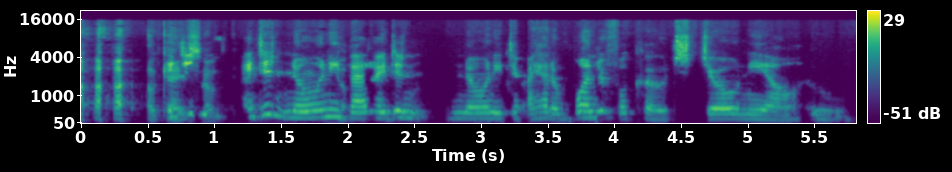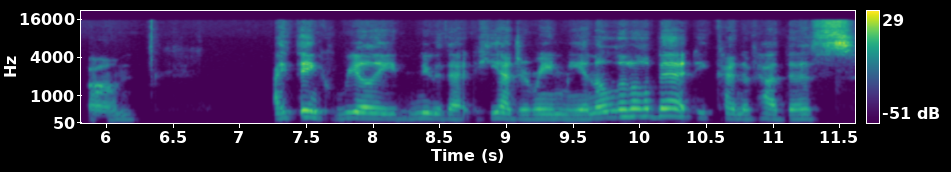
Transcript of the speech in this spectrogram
I okay. I didn't, so I didn't know any yep. better. I didn't know any. I had a wonderful coach, Joe Neal, who um, I think really knew that he had to rein me in a little bit. He kind of had this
